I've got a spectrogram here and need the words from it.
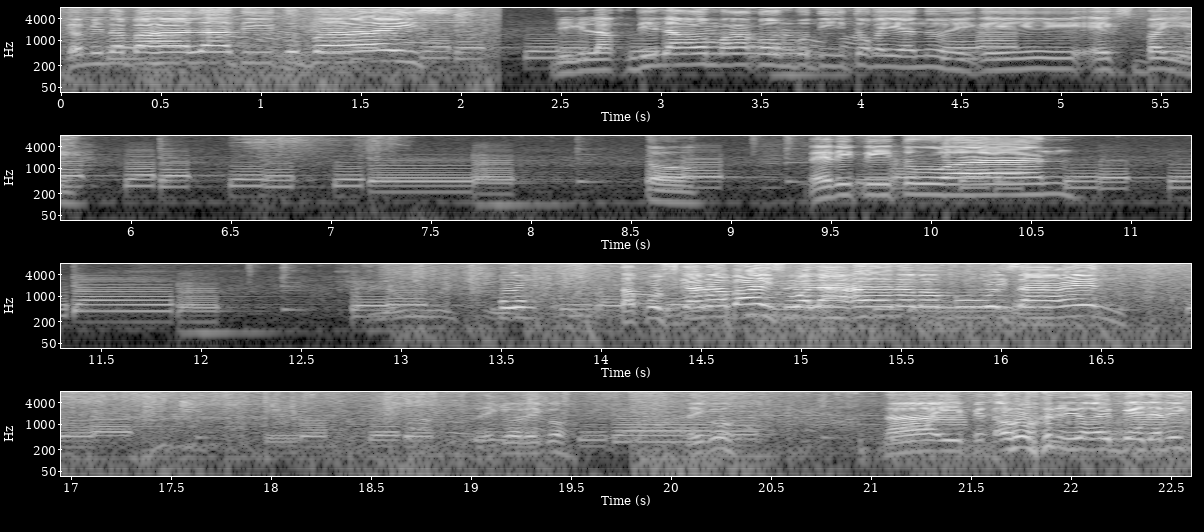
Kami na bahala dito, Vice. Di lang, di lang ako makakombo dito kay ano eh, kay X-Buy eh. To. Ready, 3, 2, 1. Pung! Tapos ka na, Vice! Wala ka na naman buhay sa akin! Rico, Rico. Rico. Naipit ako dito kay Benedict.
